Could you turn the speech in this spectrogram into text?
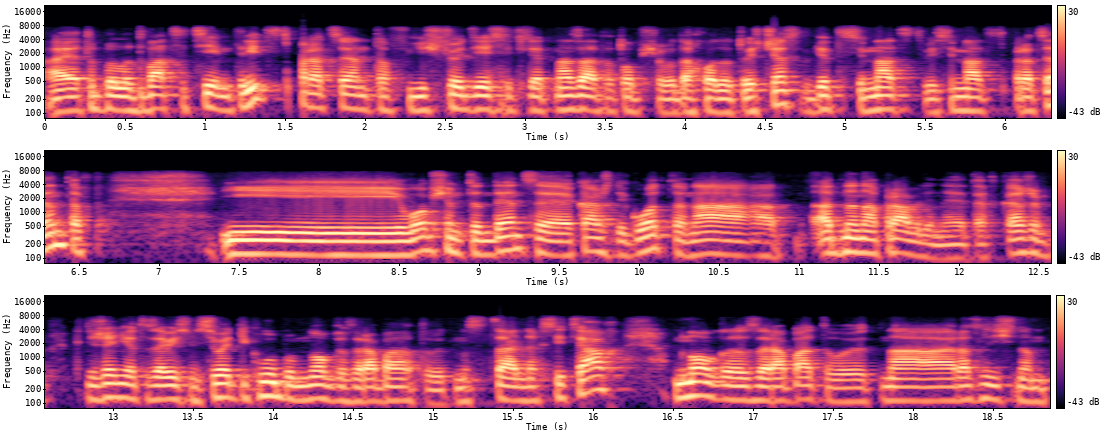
а это было 27-30% еще 10 лет назад от общего дохода, то есть сейчас это где-то 17-18%. И, в общем, тенденция каждый год, она однонаправленная, так скажем, к снижению этой зависимости. Сегодня клубы много зарабатывают на социальных сетях, много зарабатывают на различном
